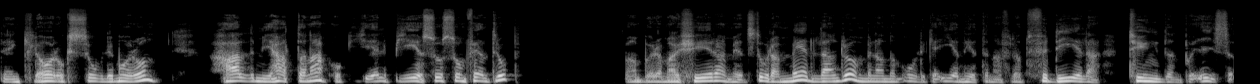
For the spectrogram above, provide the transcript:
det är en klar och solig morgon. Halm i hattarna och Hjälp Jesus som fältrop. Man börjar marschera med stora mellanrum mellan de olika enheterna för att fördela tyngden på isen.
